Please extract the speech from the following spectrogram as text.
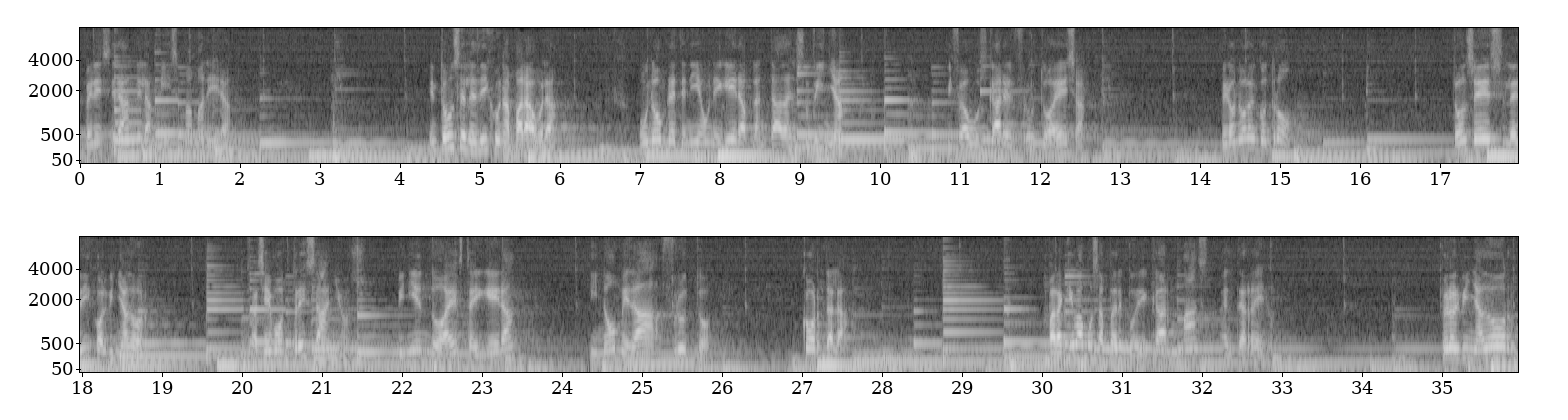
perecerán de la misma manera. Entonces les dijo una parábola. Un hombre tenía una higuera plantada en su viña y fue a buscar el fruto a ella, pero no lo encontró. Entonces le dijo al viñador, ya llevo tres años viniendo a esta higuera y no me da fruto. Córtala ¿Para qué vamos a perjudicar más el terreno? Pero el viñador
